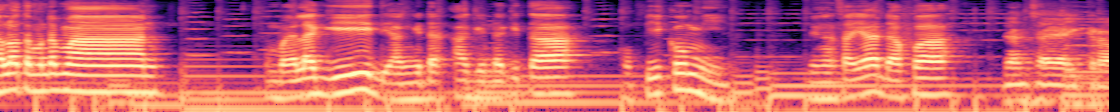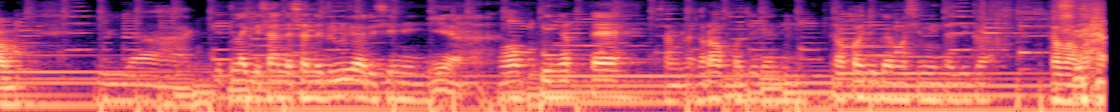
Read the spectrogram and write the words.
Halo teman-teman, kembali lagi di agenda, agenda kita Kopi Komi dengan saya Dava. dan saya Ikram. Iya, kita lagi santai-santai dulu ya di sini. Iya. Ngopi ngeteh sambil ngerokok juga nih. Rokok juga masih minta juga. Gak apa-apa.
